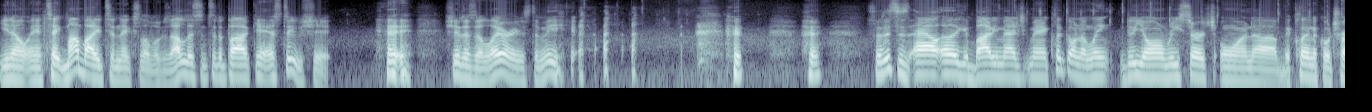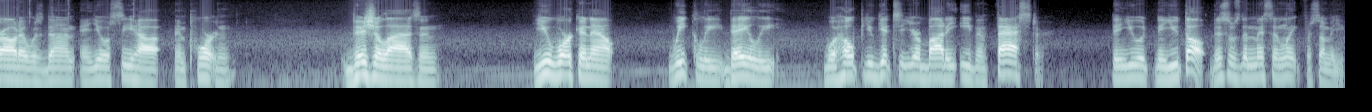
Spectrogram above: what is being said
You know, and take my body to the next level because I listen to the podcast too. Shit, shit is hilarious to me. so this is Al Elegant Body Magic Man. Click on the link, do your own research on uh, the clinical trial that was done, and you'll see how important visualizing you working out weekly, daily will help you get to your body even faster than you than you thought. This was the missing link for some of you.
